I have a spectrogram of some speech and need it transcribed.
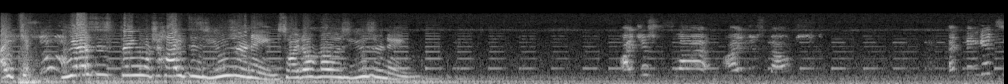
I ca- he has this thing which hides his username, so I don't know his username. I just fly. I just bounced. I think it's.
